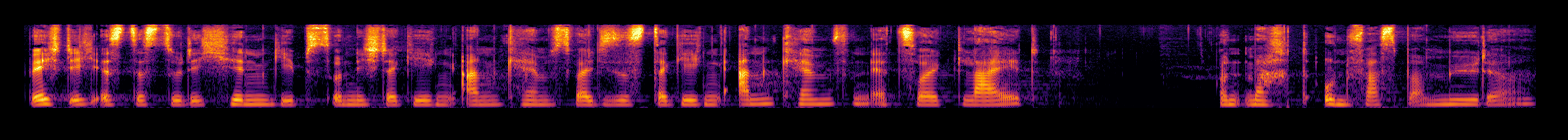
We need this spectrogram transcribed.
Wichtig ist, dass du dich hingibst und nicht dagegen ankämpfst, weil dieses dagegen ankämpfen erzeugt Leid und macht unfassbar müde.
